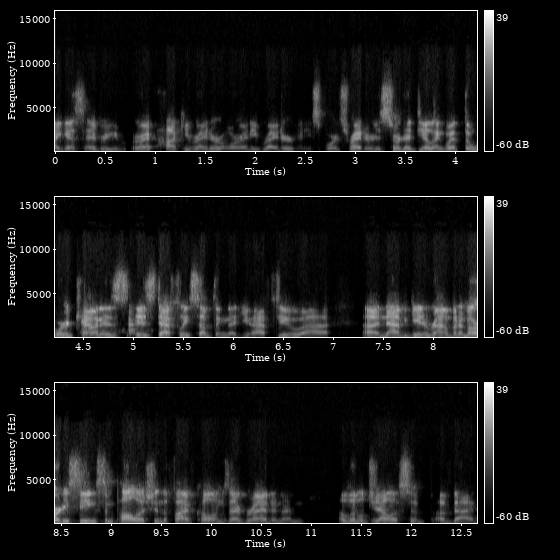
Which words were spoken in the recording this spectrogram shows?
I guess every hockey writer or any writer, any sports writer is sort of dealing with. The word count is is definitely something that you have to uh, uh, navigate around. But I'm already seeing some polish in the five columns I've read, and I'm a little jealous of, of that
